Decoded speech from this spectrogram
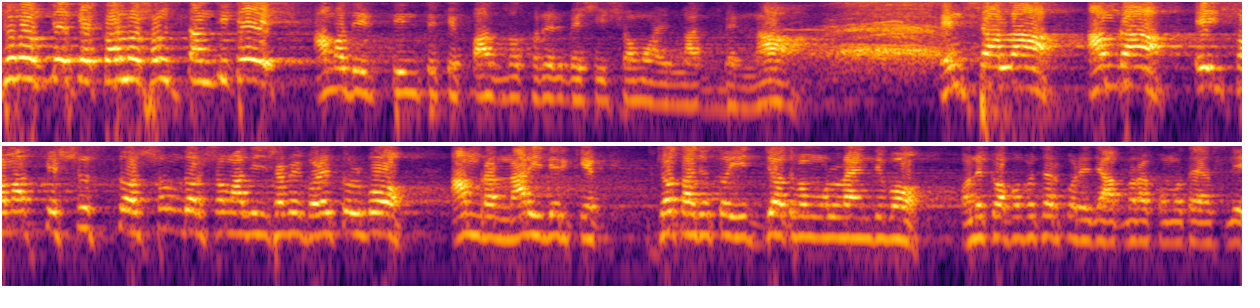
যুবকদেরকে কর্মসংস্থান দিতে আমাদের তিন থেকে পাঁচ বছরের বেশি সময় লাগবে না। ইনশাআল্লাহ আমরা এই সমাজকে সুস্থ, সুন্দর সমাজ হিসাবে গড়ে তুলব। আমরা নারীদেরকে যথাযথ ইজ্জত এবং মূল্যায়ন দিব। অনেকে অপপ্রচার করে যে আপনারা ক্ষমতায় আসলে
